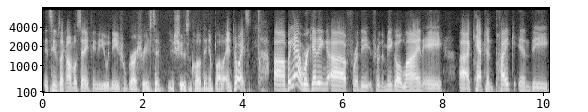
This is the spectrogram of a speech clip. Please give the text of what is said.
It seems like almost anything that you would need from groceries to you know, shoes and clothing and blah blah and toys. Uh, but yeah, we're getting uh, for the for the Mego line a uh, Captain Pike in the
